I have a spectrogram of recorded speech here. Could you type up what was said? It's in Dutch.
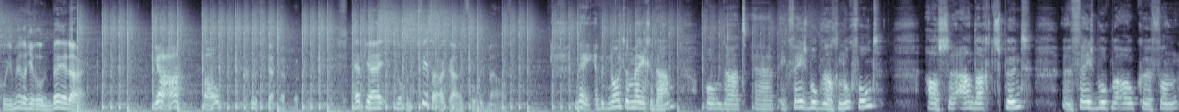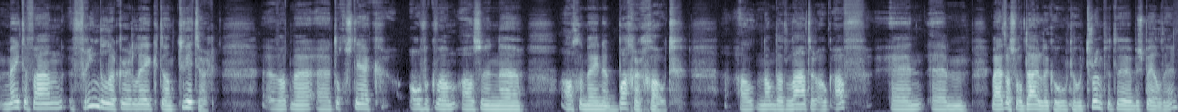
Goedemiddag Jeroen, ben je daar? Ja, Paul. Goed zo. Heb jij nog een Twitter-account, vroeg ik me af. Nee, heb ik nooit aan meegedaan. Omdat eh, ik Facebook wel genoeg vond als eh, aandachtspunt. En Facebook me ook van meet af aan vriendelijker leek dan Twitter. Wat me toch sterk overkwam als een algemene baggergoot. Al nam dat later ook af. En, ehm, maar het was wel duidelijk hoe, hoe Trump het eh, bespeelde. Hè?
